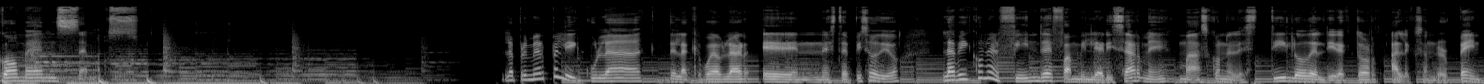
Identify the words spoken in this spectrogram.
comencemos. La primera película de la que voy a hablar en este episodio la vi con el fin de familiarizarme más con el estilo del director Alexander Payne,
